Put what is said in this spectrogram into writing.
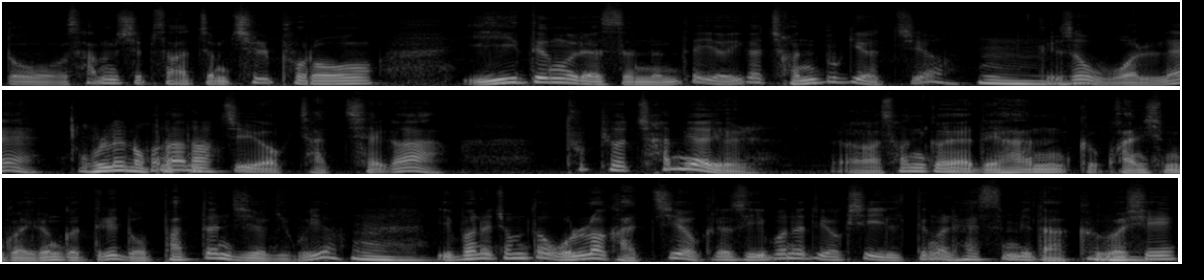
또 34.7% 2등을 했었는데 여기가 전북이었죠. 음. 그래서 원래 원래 높았다. 호남 지역 자체가 투표 참여율 어, 선거에 대한 그 관심과 이런 것들이 높았던 지역이고요. 음. 이번에 좀 더 올라갔지요. 그래서 이번에도 역시 1등을 했습니다. 그것이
